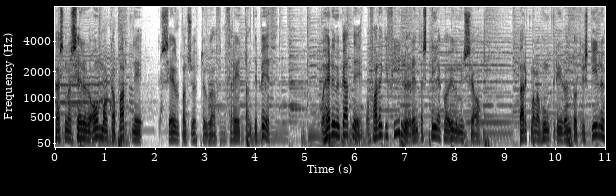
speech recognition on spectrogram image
Hversna serur við ómálga barni segulbans upptöku af þreytandi byð og heyrðið mig Bjarni og farið ekki fílu reynda að skilja hvað augum mín sjá. Bergmál af hungri í röndóttri skílu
